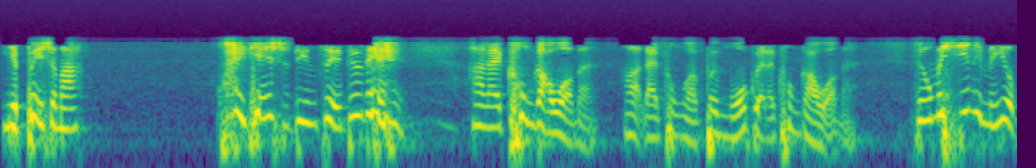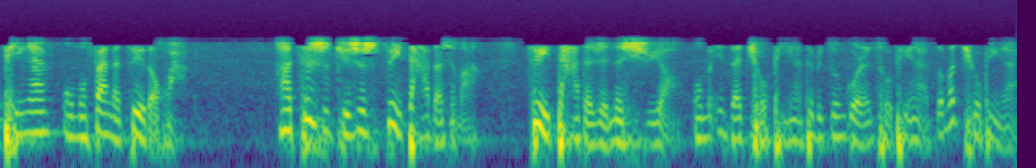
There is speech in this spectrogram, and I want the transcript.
也被什么坏天使定罪，对不对？他来控告我们，啊，来控告被魔鬼来控告我们，所以我们心里没有平安。我们犯了罪的话，啊，这是其实是最大的什么？最大的人的需要。我们一直在求平安，特别中国人求平安，怎么求平安？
